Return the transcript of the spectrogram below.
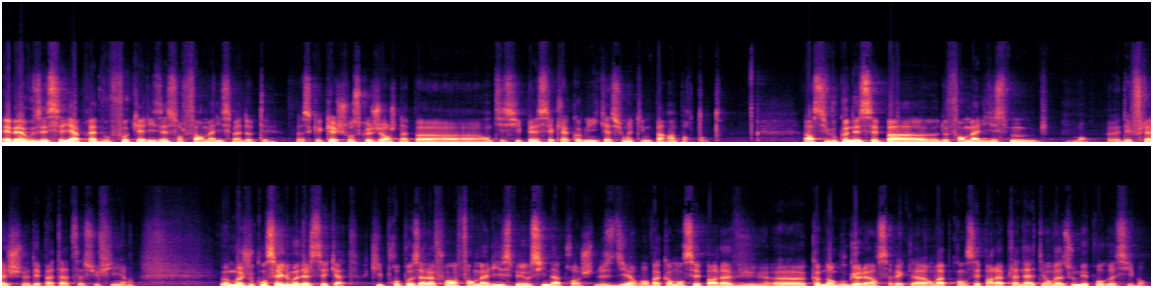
Eh bien, vous essayez après de vous focaliser sur le formalisme adopté. Parce que quelque chose que Georges n'a pas anticipé, c'est que la communication est une part importante. Alors, si vous ne connaissez pas euh, de formalisme, bon, euh, des flèches, des patates, ça suffit. Hein. Moi, je vous conseille le modèle C4, qui propose à la fois un formalisme et aussi une approche. De se dire, on va commencer par la vue, euh, comme dans Google Earth, avec on va commencer par la planète et on va zoomer progressivement.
